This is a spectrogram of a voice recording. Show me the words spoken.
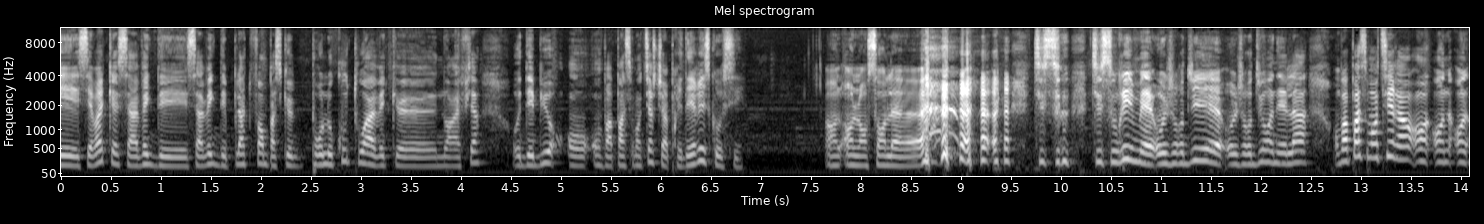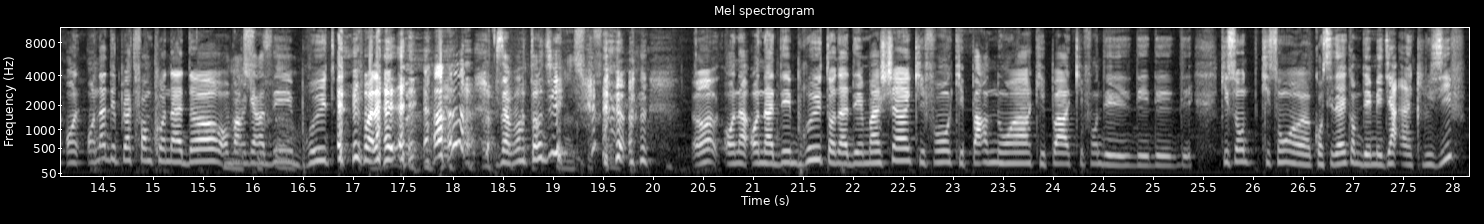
Et c'est vrai que c'est avec, des- avec des plateformes. Parce que pour le coup, toi, avec euh, Noir et Fier, au début, on, on va pas se mentir, tu as pris des risques aussi. En, en lançant le. tu, sou- tu souris, mais aujourd'hui, euh, aujourd'hui, on est là. On va pas se mentir, hein, on, on- on- on a des plateformes qu'on adore. On, va regarder Brut. voilà. Vous avez entendu? On a, on a des brutes, on a des machins qui font, qui parlent noir, qui parlent, qui font des, des- des- des- qui sont, qui sont euh, considérés comme des médias inclusifs.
